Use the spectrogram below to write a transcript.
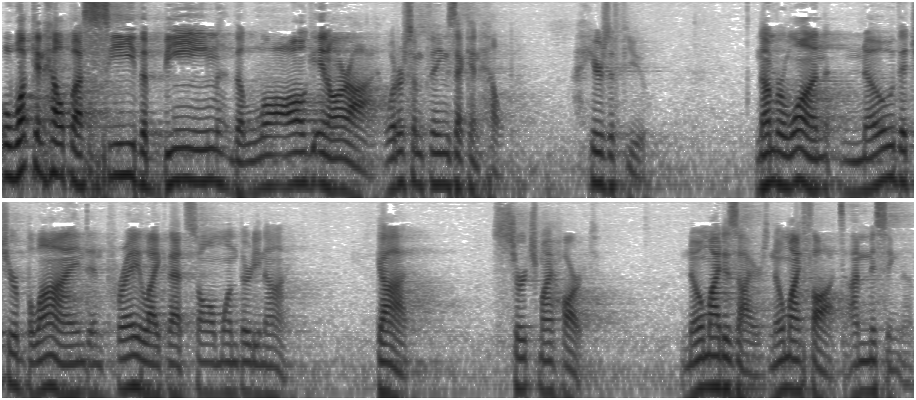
Well, what can help us see the beam, the log in our eye? What are some things that can help? Here's a few. Number one, know that you're blind and pray like that Psalm 139. God, search my heart. Know my desires. Know my thoughts. I'm missing them.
